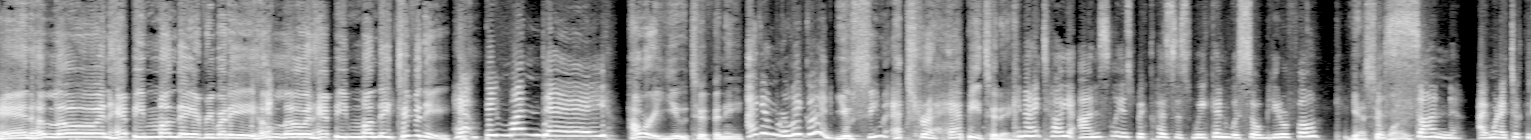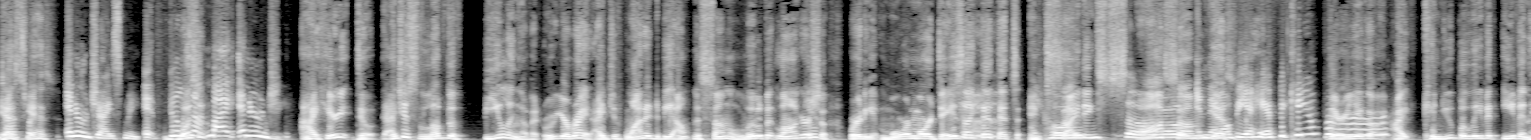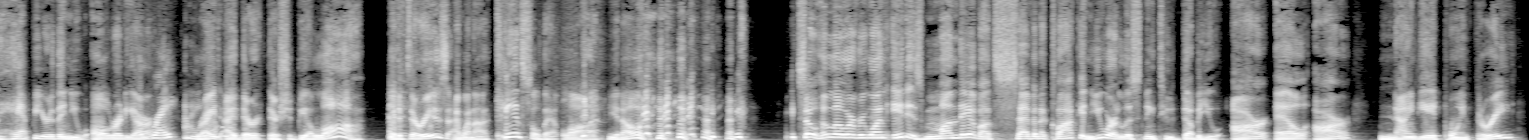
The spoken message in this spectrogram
And hello and happy Monday, everybody. Hello and happy Monday, Tiffany. Happy Monday. How are you, Tiffany? I am really good. You seem extra happy today. Can I tell you honestly, it's because this weekend was so beautiful. Yes, The it was. The sun, I, when I took the Yes, dogs, yes. energized me. It filled Was up it? my energy. I hear you. I just love the feeling of it. You're right. I just wanted to be out in the sun a little bit longer. So we're going to get more and more days like that. That's exciting. So. Awesome. And then yes. I'll be a happy camper. There you go. I can you believe it? Even happier than you already are. Right, I right. know. I, there there should be a law, but if there is, I want to cancel that law. You know. so hello everyone. It is Monday about seven o'clock, and you are listening to WRLR ninety eight point three.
